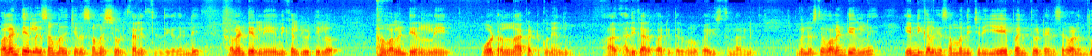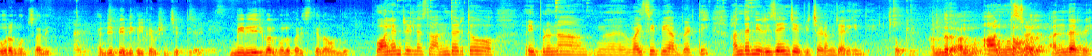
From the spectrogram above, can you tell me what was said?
వాలంటీర్లకు సంబంధించిన సమస్య ఒకటి తలెత్తింది కదండి. వాలంటీర్ని ఎన్నికల డ్యూటీలో వాలంటీర్లని ఓటర్లను ఆకట్టుకునేందుకు అధికార పార్టీ తరఫున ఉపయోగిస్తున్నారని. ఇవన్నీ వస్తే వాలంటీర్లని ఎన్నికలకు సంబంధించిన ఏ పనితోటైనా సరే వాళ్ళని దూరంగా ఉంచాలి అని. చెప్పి ఎన్నికల కమిషన్ చెప్పింది. మీ నియోజకవర్గంలో పరిస్థితి ఎలా ఉంది? వాలంటీర్లతో అందరితో ఇప్పుడున్న వైసీపీ అభ్యర్థి అందరినీ రిజైన్ చేయించడం జరిగింది. ఓకే. అందరు ఆల్మోస్ట్ ఆల్మోస్ట్ ఆల్ అందరినీ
